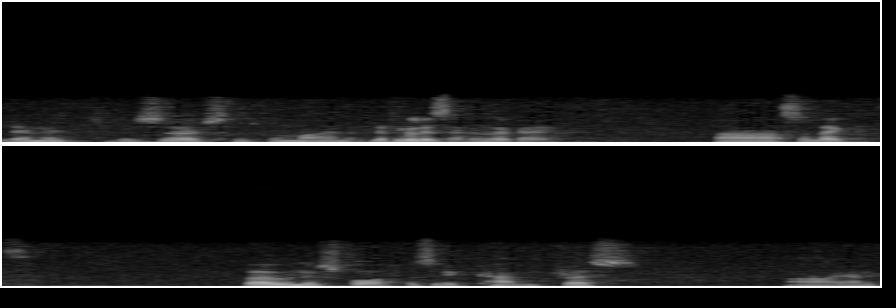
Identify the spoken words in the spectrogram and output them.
limit research for mine. Difficulty settings okay. Uh, select bonus for specific countries. Uh, United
